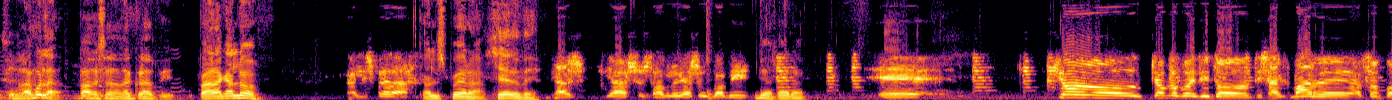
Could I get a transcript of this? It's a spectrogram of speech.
σε γραμμούλα. Πάμε σε έναν ακράτη. Παρακαλώ. Καλησπέρα. Καλησπέρα. Χαίρετε. Γεια σου, γεια σου Σταύρο, γεια σου Μπαμπή. Γεια χαρά. Ε, ποιο, ποιο προπονητή το, της Αλκμάρ, ε, αυτό που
